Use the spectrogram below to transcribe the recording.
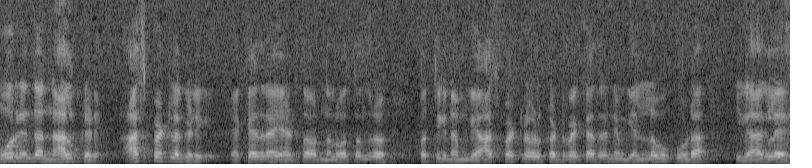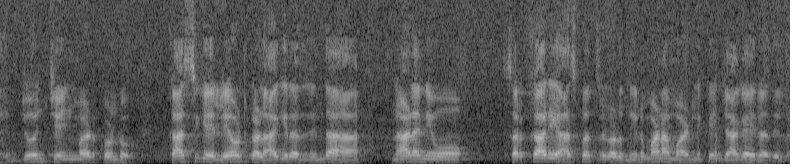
ಮೂರರಿಂದ ನಾಲ್ಕು ಕಡೆ ಹಾಸ್ಪಿಟ್ಲ್ಗಳಿಗೆ. ಯಾಕೆಂದರೆ ಎರಡು ಸಾವಿರದ ನಲವತ್ತೊಂದರ ಹೊತ್ತಿಗೆ ನಮಗೆ ಹಾಸ್ಪಿಟ್ಲ್ಗಳು ಕಟ್ಟಬೇಕಾದ್ರೆ ನಿಮಗೆಲ್ಲವೂ ಕೂಡ ಈಗಾಗಲೇ ಜೋನ್ ಚೇಂಜ್ ಮಾಡಿಕೊಂಡು ಖಾಸಗಿ ಲೇಔಟ್ಗಳು ಆಗಿರೋದ್ರಿಂದ ನಾಳೆ ನೀವು ಸರ್ಕಾರಿ ಆಸ್ಪತ್ರೆಗಳು ನಿರ್ಮಾಣ ಮಾಡಲಿಕ್ಕೆ ಜಾಗ ಇರೋದಿಲ್ಲ.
